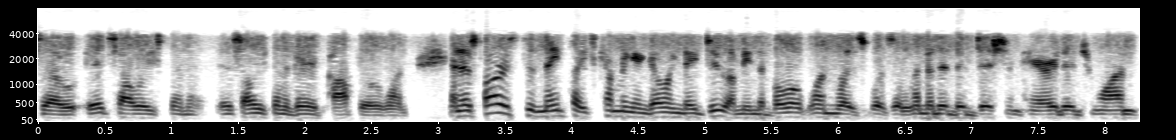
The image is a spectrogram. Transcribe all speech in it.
So it's always been a, it's always been a very popular one. And as far as the nameplates coming and going, they do. I mean, the Bullitt one was was a limited edition heritage one.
